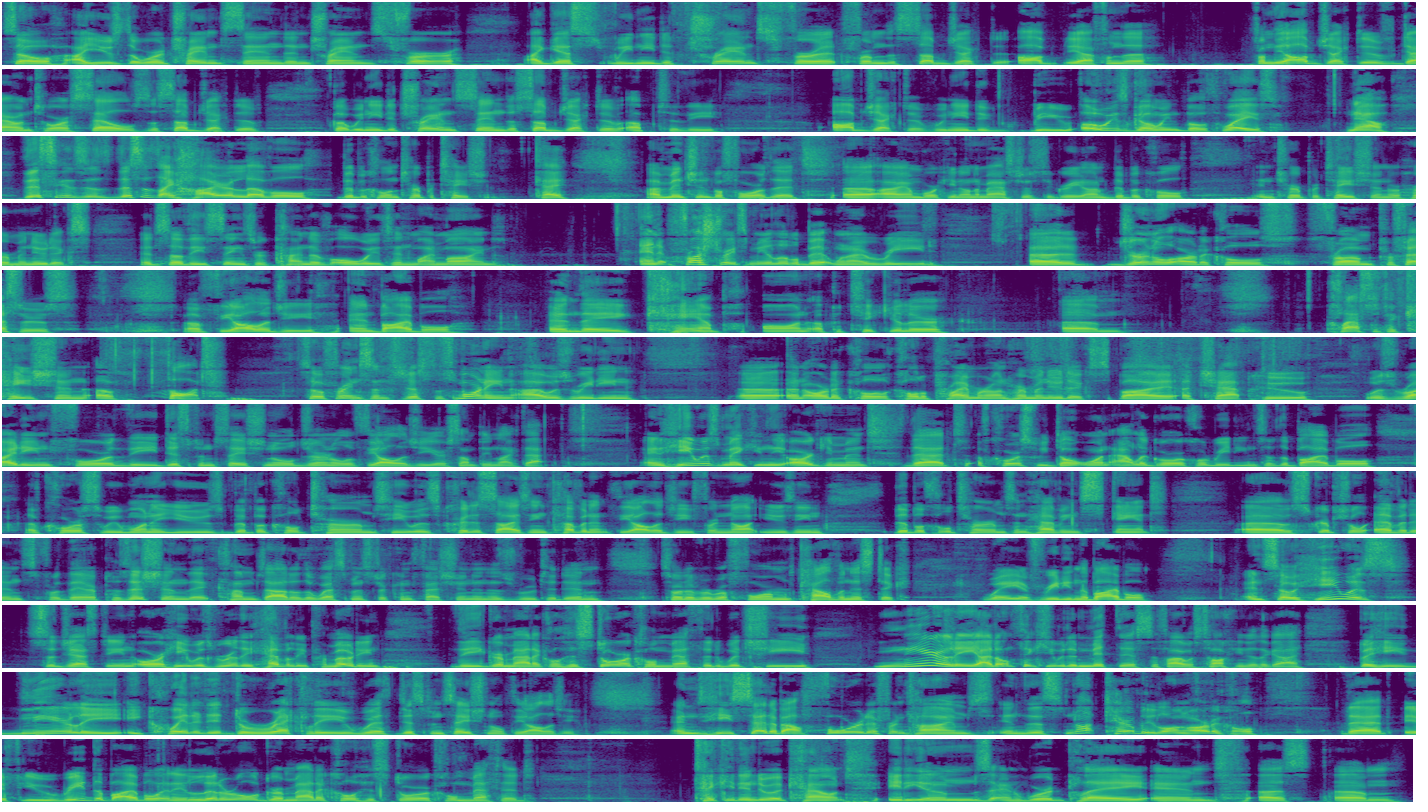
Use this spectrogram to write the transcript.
So I use the word transcend and transfer. I guess we need to transfer it from the subjective, ob, yeah, from the from the objective down to ourselves, the subjective. But we need to transcend the subjective up to the objective. We need to be always going both ways. Now, this is this is like higher level biblical interpretation. Okay, I've mentioned before that uh, I am working on a master's degree on biblical interpretation or hermeneutics, and so these things are kind of always in my mind, and it frustrates me a little bit when I read uh, journal articles from professors of theology and Bible, and they camp on a particular um, classification of thought. So, for instance, just this morning I was reading uh, an article called A Primer on Hermeneutics by a chap who was writing for the Dispensational Journal of Theology or something like that. And he was making the argument that, of course, we don't want allegorical readings of the Bible. Of course, we want to use biblical terms. He was criticizing covenant theology for not using biblical terms and having scant uh, scriptural evidence for their position that comes out of the Westminster Confession and is rooted in sort of a reformed Calvinistic way of reading the Bible. And so he was suggesting, or he was really heavily promoting, the grammatical historical method, which he nearly, I don't think he would admit this if I was talking to the guy, but he nearly equated it directly with dispensational theology. And he said about four different times in this not terribly long article that if you read the Bible in a literal, grammatical, historical method, taking into account idioms and wordplay and, uh, um,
